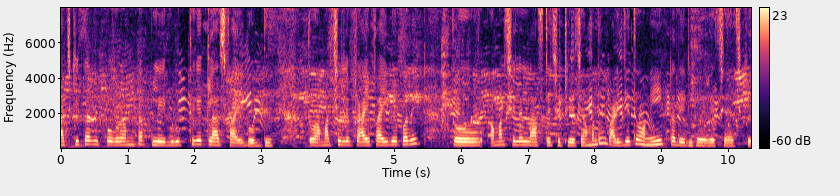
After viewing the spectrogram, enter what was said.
আজকেকার প্রোগ্রামটা প্লে গ্রুপ থেকে ক্লাস ফাইভ অবধি। তো আমার ছেলে প্রায় ফাইভে পড়ে, তো আমার ছেলের লাস্টে ছুটি হয়েছে। আমাদের বাড়ি যেতে অনেকটা দেরি হয়ে গেছে আজকে।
